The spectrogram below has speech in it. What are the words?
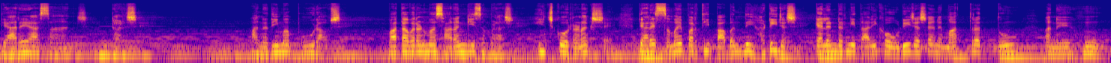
ત્યારે આ સાંજ ઢળશે. આ નદીમાં પૂર આવશે. વાતાવરણમાં સારંગી સંભળાશે. હિંચકો રણકશે. ત્યારે સમય પરથી પાબંદી હટી જશે. કેલેન્ડરની તારીખો ઉડી જશે અને માત્ર તું અને હું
